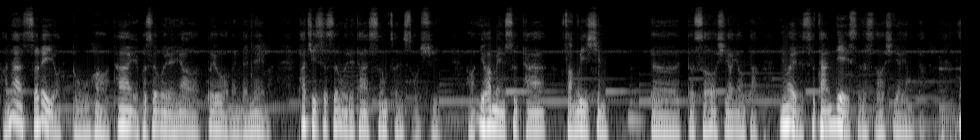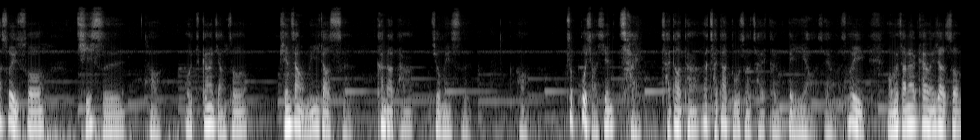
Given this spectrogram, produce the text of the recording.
好，那蛇类有毒哈，它也不是为了要对付我们人类嘛，它其实是为了它生存所需。啊，一方面是它防御性的的时候需要用到，另外也是它猎食的时候需要用到。那所以说，其实啊，我刚刚讲说，平常我们遇到蛇，看到它就没事，好，这不小心踩踩到它，那踩到毒蛇才可能被咬这样。所以我们常常开玩笑说，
